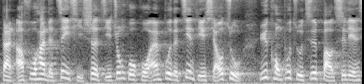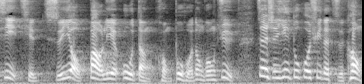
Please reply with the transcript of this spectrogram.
但阿富汗的这起涉及中国国安部的间谍小组与恐怖组织保持联系，且持有爆裂物等恐怖活动工具，证实印度过去的指控。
